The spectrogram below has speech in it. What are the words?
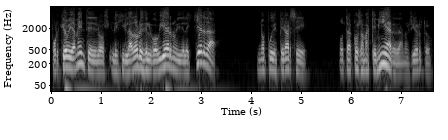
porque obviamente de los legisladores del gobierno y de la izquierda no puede esperarse otra cosa más que mierda, ¿no es cierto?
